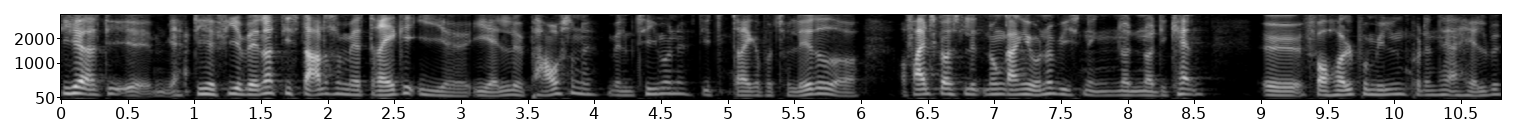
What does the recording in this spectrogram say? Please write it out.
de her, de, øh, ja, de her fire venner, de starter så med at drikke i, øh, i alle pauserne mellem timerne. De drikker på toilettet, og, og faktisk også lidt nogle gange i undervisningen, når, når de kan, øh, for at holde på milden på den her halve.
